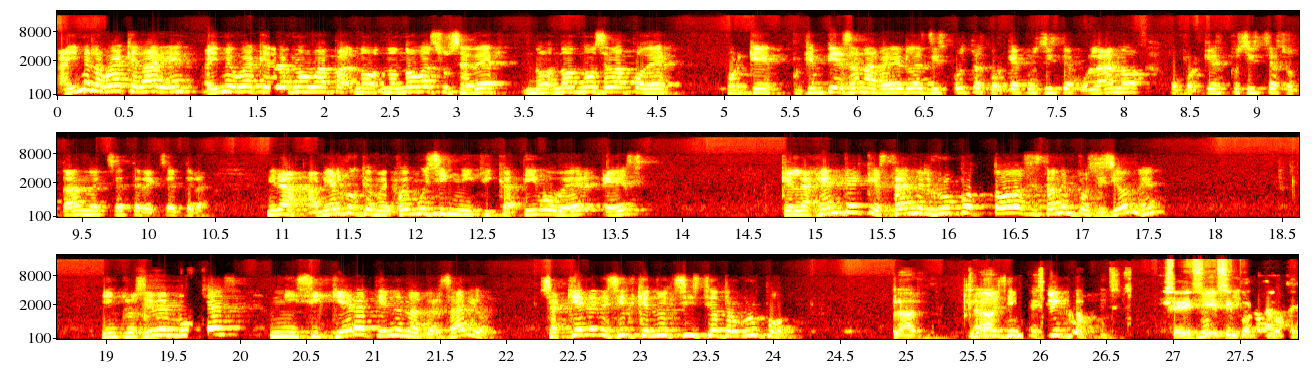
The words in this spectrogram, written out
ahí me la voy a quedar, ¿eh? Ahí me voy a quedar, no va, no, no, no va a suceder, no, no, no se va a poder. ¿Por qué? Porque empiezan a ver las disputas, ¿por qué pusiste a fulano o por qué pusiste a sotano, etcétera, etcétera? Mira, a mí algo que me fue muy significativo ver es que la gente que está en el grupo, todas están en posición, ¿eh? Inclusive muchas ni siquiera tienen adversario. O sea, quiere decir que no existe otro grupo. Claro, claro. Sí, sí, es importante.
